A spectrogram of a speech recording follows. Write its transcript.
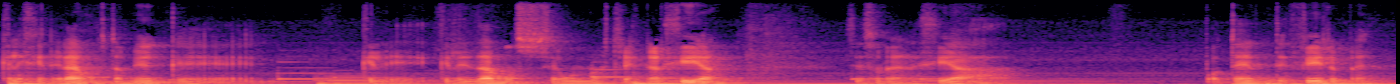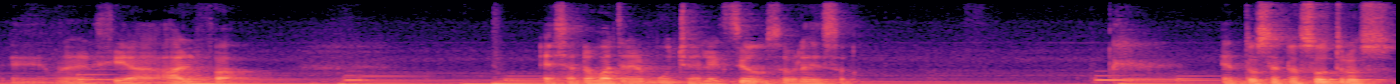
que le generamos también, que, que, le, damos según nuestra energía, si es una energía potente, firme, eh, una energía alfa, ella no va a tener mucha elección sobre eso. Entonces nosotros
